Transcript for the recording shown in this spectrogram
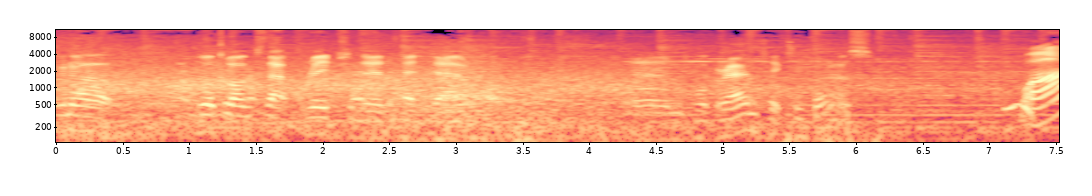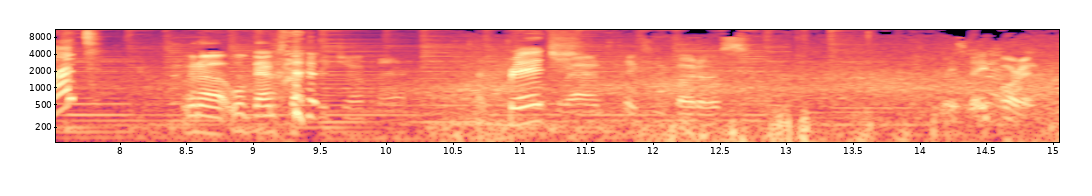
We're gonna walk along to that bridge and then head down and walk around, take some photos. What? We're gonna walk down to that bridge over there, That Bridge. walk around, take some photos. Let's stay for it.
